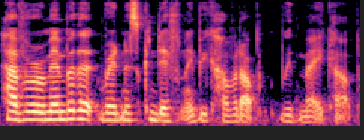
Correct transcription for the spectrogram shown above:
However, remember that redness can definitely be covered up with makeup.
